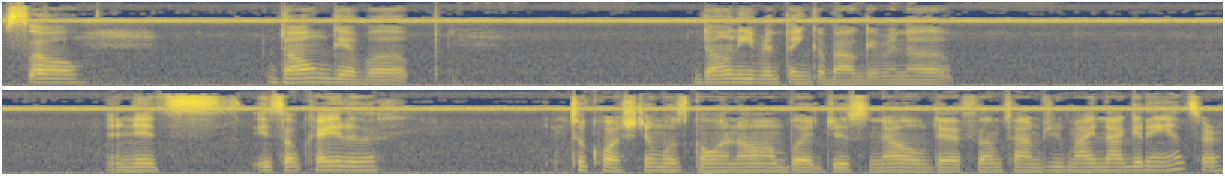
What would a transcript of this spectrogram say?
So don't give up. Don't even think about giving up. And it's it's okay to to question what's going on, but just know that sometimes you might not get an answer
